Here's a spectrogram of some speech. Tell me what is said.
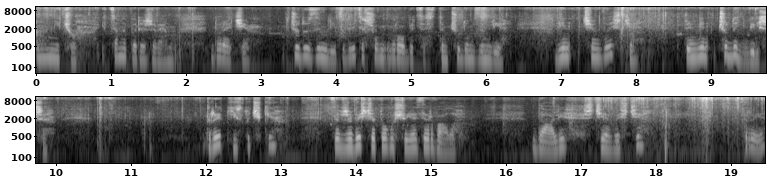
Але нічого, і це ми переживемо. До речі, чудо землі. Подивіться, що робиться з тим чудом землі. Він чим вище, тим він чудить більше. Три кісточки. Це вже вище того, що я зірвала. Далі ще вище. Три.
